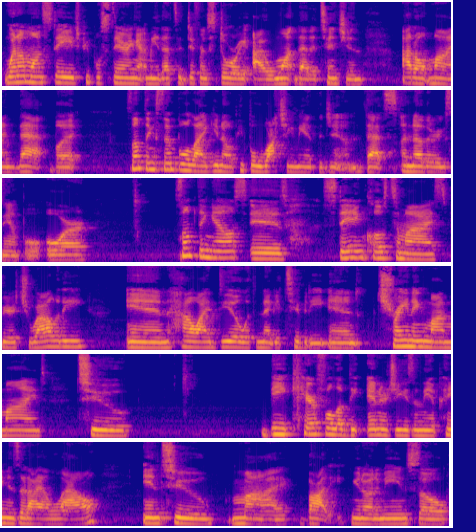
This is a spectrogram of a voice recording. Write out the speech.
when I'm on stage, people staring at me, that's a different story. I want that attention. I don't mind that. But something simple like, you know, people watching me at the gym, that's another example. Or something else is staying close to my spirituality in how I deal with negativity and training my mind to be careful of the energies and the opinions that I allow into my body. You know what I mean? So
